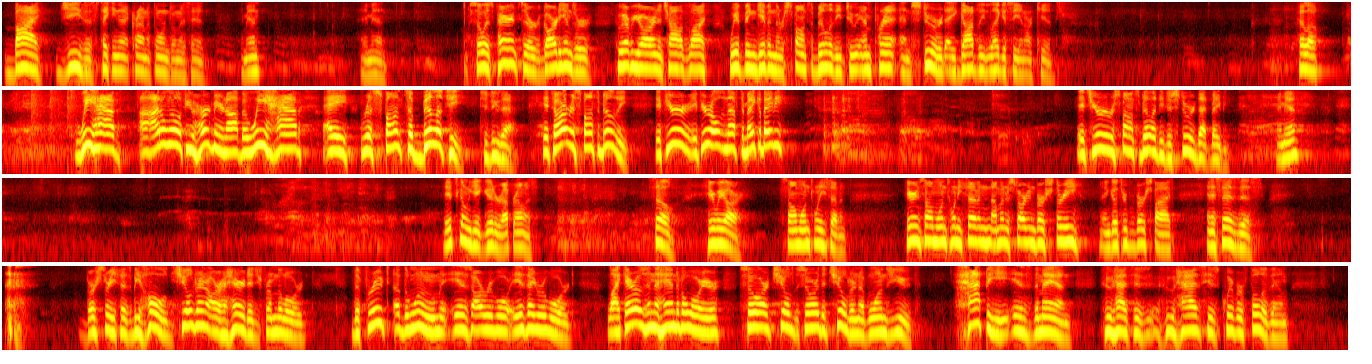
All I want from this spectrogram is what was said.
by Jesus taking that crown of thorns on his head. Amen. Amen. So as parents or guardians or whoever you are in a child's life, we have been given the responsibility to imprint and steward a godly legacy in our kids. Hello. We have, I don't know if you heard me or not, but we have a responsibility to do that. It's our responsibility. If you're, if you're old enough to make a baby, it's your responsibility to steward that baby. Amen. It's going to get gooder, I promise. So, here we are. Psalm 127. Here in Psalm 127, I'm going to start in verse 3 and go through verse 5. And it says this. verse 3 says, Behold, children are a heritage from the Lord. The fruit of the womb is our reward, is a reward. Like arrows in the hand of a warrior, so are children, so are the children of one's youth. Happy is the man who has his, who has his quiver full of them.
